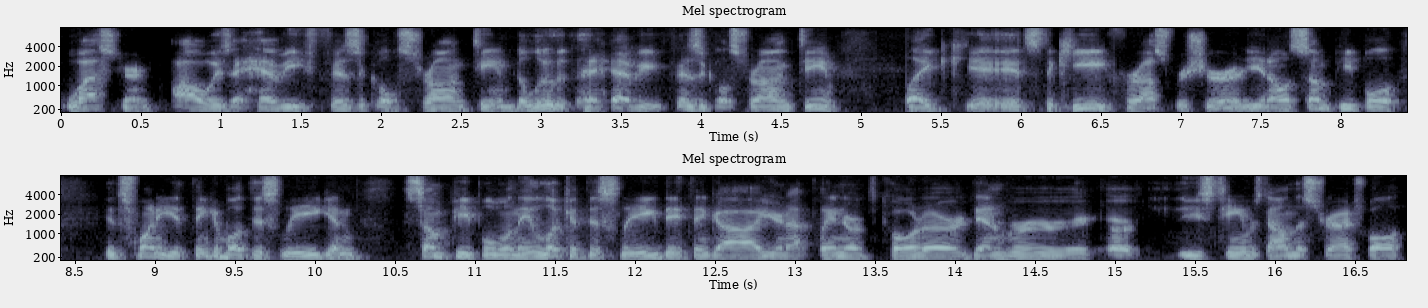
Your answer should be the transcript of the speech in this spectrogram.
Western, always a heavy, physical, strong team. Duluth, a heavy, physical, strong team. Like it's the key for us for sure. You know, some people it's funny you think about this league and some people when they look at this league they think ah oh, you're not playing north dakota or denver or, or, these teams down the stretch well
